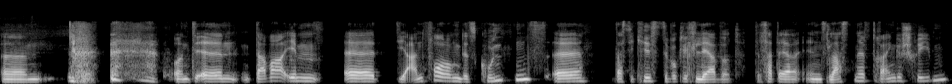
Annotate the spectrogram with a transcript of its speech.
Ähm, und ähm, da war eben äh, die Anforderung des Kundens, äh, dass die Kiste wirklich leer wird. Das hat er ins Lastenheft reingeschrieben.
